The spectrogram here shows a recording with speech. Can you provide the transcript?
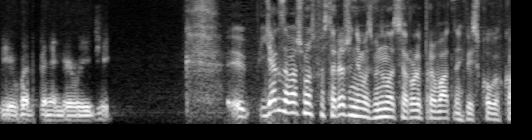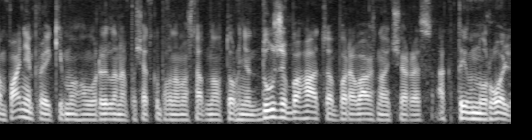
і ведення бойових дій. Е, Як за вашими спостереженнями змінилася роль приватних військових компаній, про які ми говорили на початку повномасштабного вторгнення? Дуже багато, переважно через активну роль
